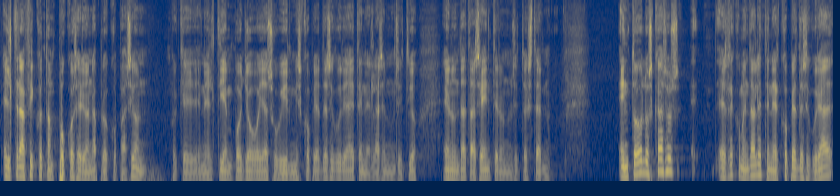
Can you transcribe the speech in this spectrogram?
El tráfico tampoco sería una preocupación, porque en el tiempo yo voy a subir mis copias de seguridad y tenerlas en un sitio, en un data center o en un sitio externo. En todos los casos eh, es recomendable tener copias de seguridad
